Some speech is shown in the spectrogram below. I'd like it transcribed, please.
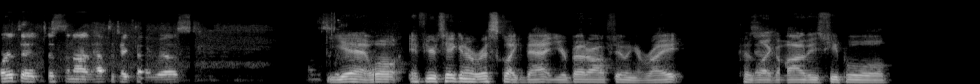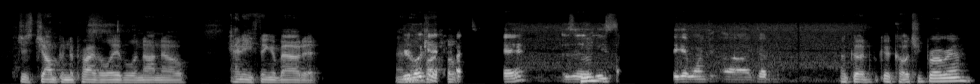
worth it just to not have to take that risk. Honestly. Yeah, well, if you're taking a risk like that, you're better off doing it right. Because like a lot of these people will just jump into private label and not know anything about it. And You're they'll- looking at okay. Is it Hmm? at least they get one uh, good? a good good coaching program.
